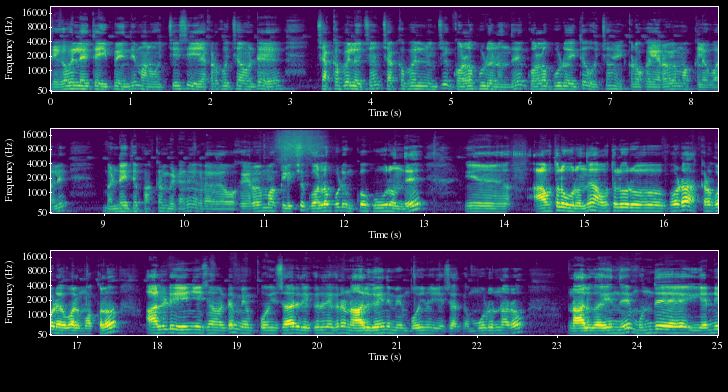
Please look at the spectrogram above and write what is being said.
దిగవెళ్ళి అయితే అయిపోయింది. మనం వచ్చేసి ఎక్కడికి వచ్చామంటే చెక్కపల్లి వచ్చాం. చెక్కపల్లి నుంచి గొల్లపూడి అని ఉంది. గొల్లపూడి అయితే వచ్చాం. ఇక్కడ ఒక ఇరవై మొక్కలు ఇవ్వాలి. బండి అయితే పక్కన పెట్టాను. ఇక్కడ ఒక ఇరవై మొక్కలు ఇచ్చి గొల్లపూడి ఇంకొక ఊరు ఉంది. అవతల ఊరు ఉంది. అవతల ఊరు కూడా అక్కడ కూడా ఇవ్వాలి మొక్కలు. ఆల్రెడీ ఏం చేసామంటే మేము పోయినసారి దగ్గర దగ్గర నాలుగు అయింది మేము భోజనం చేశారు. మూడున్నర నాలుగు అయింది ముందే ఇవన్నీ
